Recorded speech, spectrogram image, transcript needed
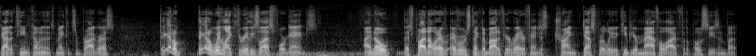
got a team coming in that's making some progress, they got to they got to win like three of these last four games. I know that's probably not what ever- everyone's thinking about if you're a Raider fan, just trying desperately to keep your math alive for the postseason. But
